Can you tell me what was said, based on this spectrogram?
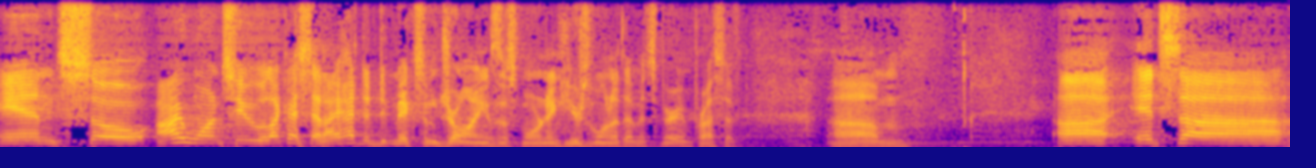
and so I want to, like I said, I had to make some drawings this morning. Here's one of them, it's very impressive. Um, uh, it's, uh,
